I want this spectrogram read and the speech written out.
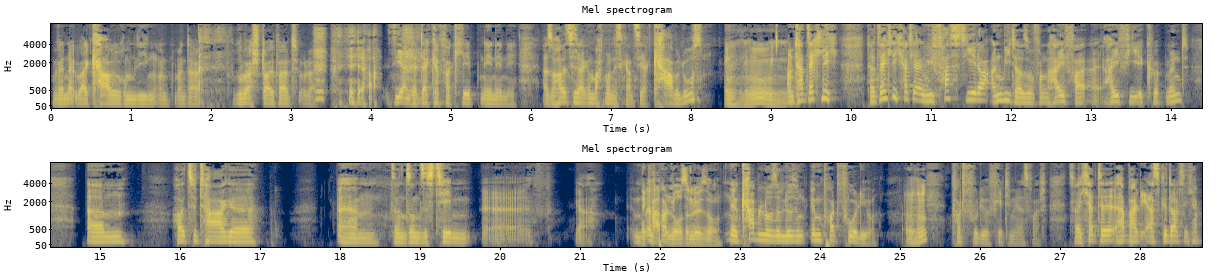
Und wenn da überall Kabel rumliegen und man da rüber stolpert oder ja. sie an der Decke verklebt. Nee, nee, nee. Also heutzutage macht man das Ganze ja kabellos. Mhm. Und tatsächlich, tatsächlich hat ja irgendwie fast jeder Anbieter so von Hi-Fi- Hi-Fi-Equipment ähm, heutzutage ähm, so, so ein System, äh, ja, im, Eine im kabellose Lösung. eine kabellose Lösung im Portfolio. Mhm. Portfolio fehlte mir das Wort. So, ich hatte, habe halt erst gedacht, ich habe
